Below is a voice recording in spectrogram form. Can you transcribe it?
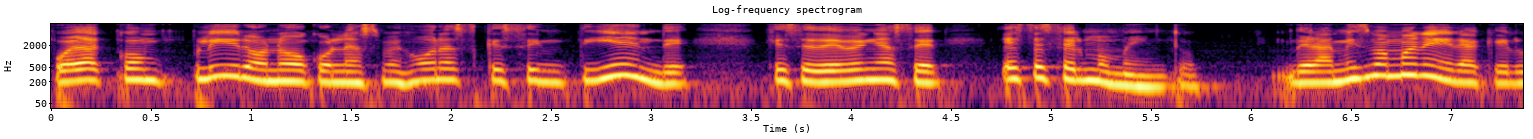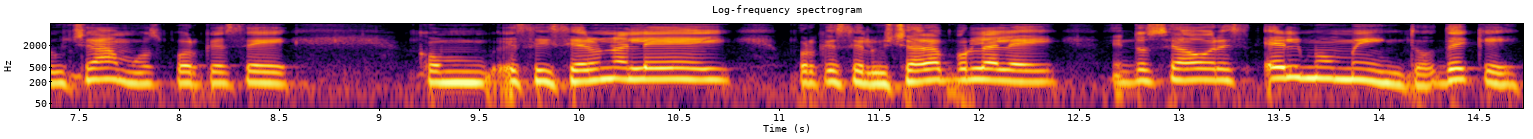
pueda cumplir o no con las mejoras que se entiende que se deben hacer, este es el momento. De la misma manera que luchamos porque se se hiciera una ley, porque se luchara por la ley, entonces ahora es el momento de que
